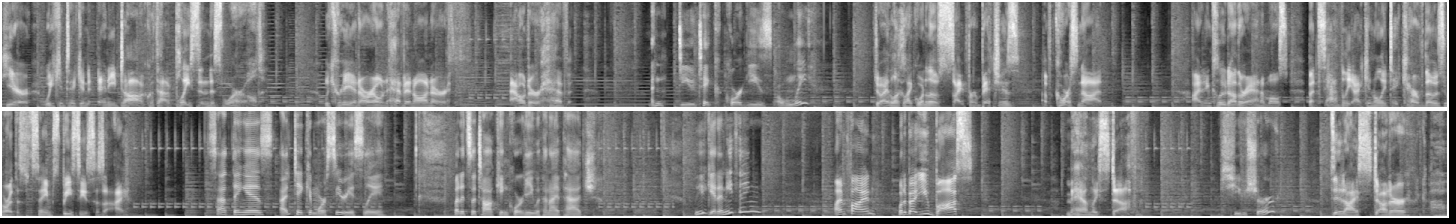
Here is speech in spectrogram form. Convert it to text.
here, we can take in any dog without a place in this world. We create our own heaven on earth. Outer heaven. And do you take corgis only? Do I look like one of those cipher bitches? Of course not. I'd include other animals, but sadly, I can only take care of those who are the same species as I. Sad thing is, I'd take him more seriously. But it's a talking corgi with an eye patch. Will you get anything? I'm fine. What about you, boss? Manly stuff. You sure? Did I stutter?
